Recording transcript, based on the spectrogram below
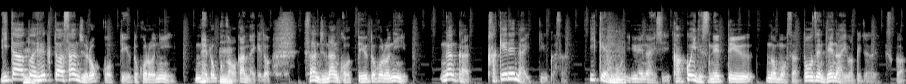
ギターとエフェクター36個っていうところに、ね、6個かわかんないけど、30何個っていうところに、なんかかけれないっていうかさ、意見も言えないし、かっこいいですねっていうのもさ、当然出ないわけじゃないですか。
